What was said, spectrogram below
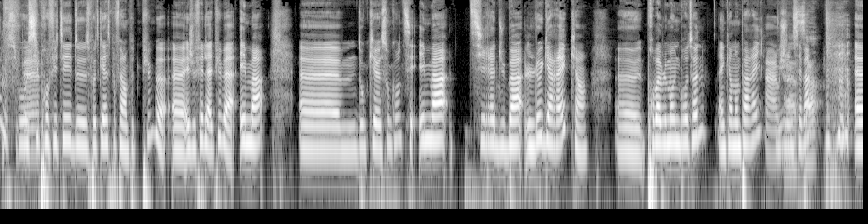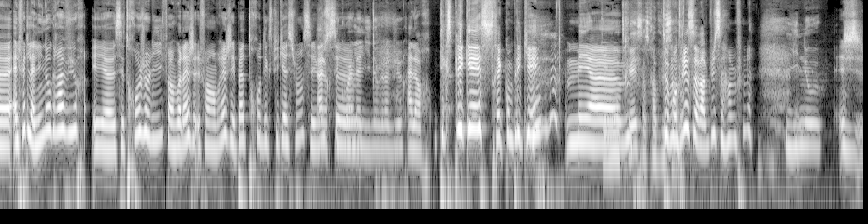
Ah, bah, faut aussi profiter de ce podcast pour faire un peu de pub. Euh, et je fais de la pub à Emma. Euh, donc euh, son compte c'est Emma du bas Le Garec. Euh, probablement une bretonne avec un nom pareil. Ah oui. Je ne ah, sais ça. pas. Euh, elle fait de la linogravure et euh, c'est trop joli. Enfin voilà, enfin en vrai j'ai pas trop d'explications. C'est juste. Alors, c'est quoi la linogravure? Alors t'expliquer ce serait compliqué, mais Te montrer, ça sera plus te simple. montrer sera plus simple. Lino. je-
